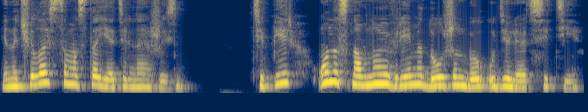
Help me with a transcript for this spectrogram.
И началась самостоятельная жизнь. Теперь он основное время должен был уделять сети.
